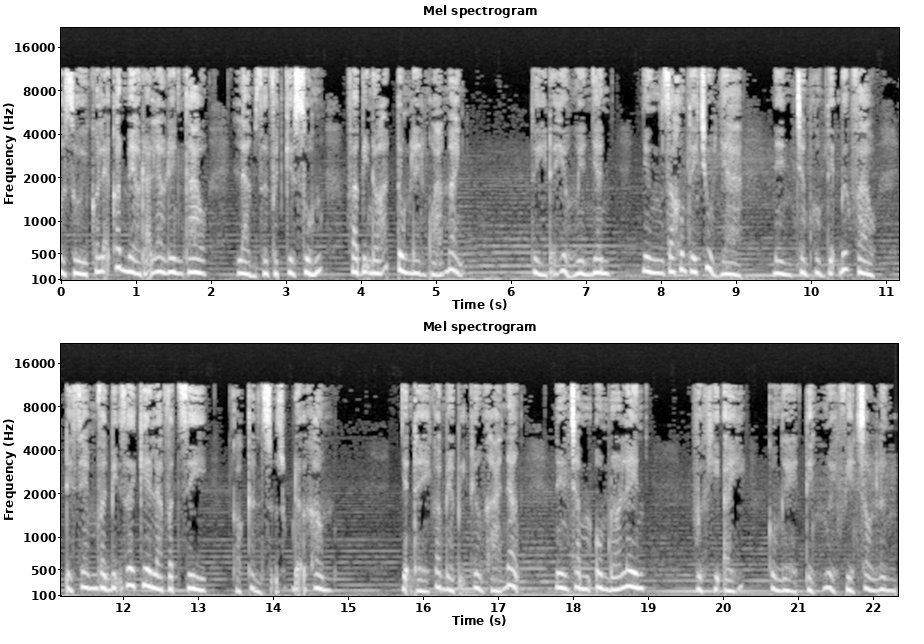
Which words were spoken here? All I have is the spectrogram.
vừa rồi có lẽ con mèo đã leo lên cao, làm rơi vật kia xuống và bị nó hất tung lên quá mạnh. Tuy đã hiểu nguyên nhân, nhưng do không thấy chủ nhà nên Trâm không tiện bước vào để xem vật bị rơi kia là vật gì, có cần sự giúp đỡ không. Nhận thấy con mèo bị thương khá nặng nên Trâm ôm nó lên. Vừa khi ấy, cô nghe tiếng người phía sau lưng.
